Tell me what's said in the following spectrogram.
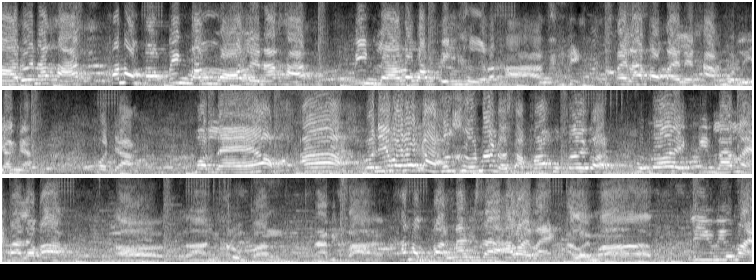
าด้วยนะคะ ขนมปังปิ้งร้อนๆเลยนะคะ ปิ้งแล้วระวังปิ้งเธอนะคะ ไปร้านต่อไปเลยค่ะ หมดหรือยังเนี่ย หมดยัง หมดแล้ว อ่า วันนี้บรรยากาศคึกคืนมาก เดี๋ยวสัมภาษณ์คุณเต้ยก่อน คุณเต้ยกินร้านไหนมาแล้วบ้างอ่าร้านขนมปังหน้าพิซซ่าขนมปังหน้าพิซซ่าอร่อยไหม อร่อยมาก รีวิวหน่อย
